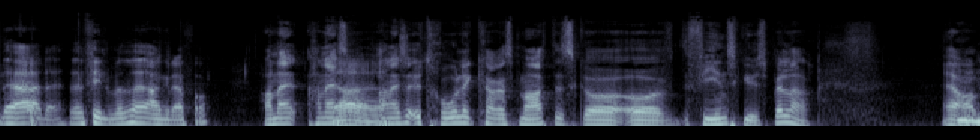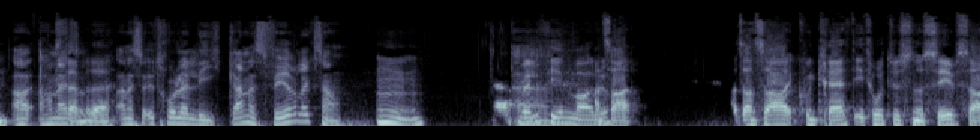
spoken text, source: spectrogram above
det er det. Den filmen angrer jeg på. Han er, han, er Ja, så, ja, ja. han er så utrolig karismatisk og, og fin skuespiller. Ja, Mm, han, er så, han er så utrolig likende fyr, liksom. Mm. Veldig fin Han Mario. sa, altså han sa konkret i 2007 sa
